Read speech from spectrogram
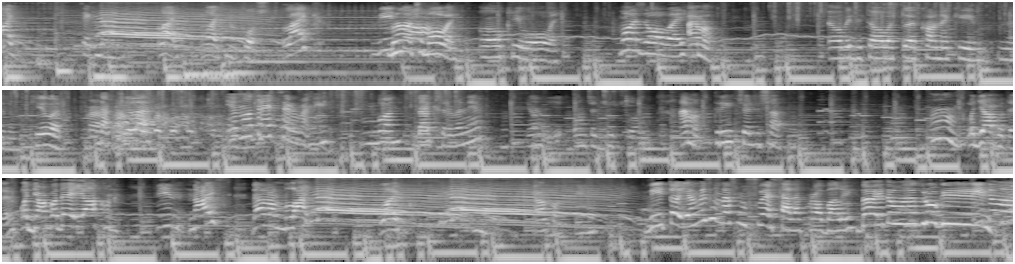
Like. Čekaj. Like. Like na kost. Like. Vito. Brno ćemo ovaj. O, krivo ovaj. Može ovaj. Ajmo. Evo vidite ovo tu je kao neki, ne znam, killer. Kaj Da, killer. I unutra je crveni. Bon. Da, crven je. I on, on se čučilo. Ajmo, 3, 4 sat. Mm, od jagode. Od jagode je jako fin, nice. Da vam like. Like. Jako fin. Vito, ja mislim da smo sve sada probali. Da, idemo na drugi. Idemo!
